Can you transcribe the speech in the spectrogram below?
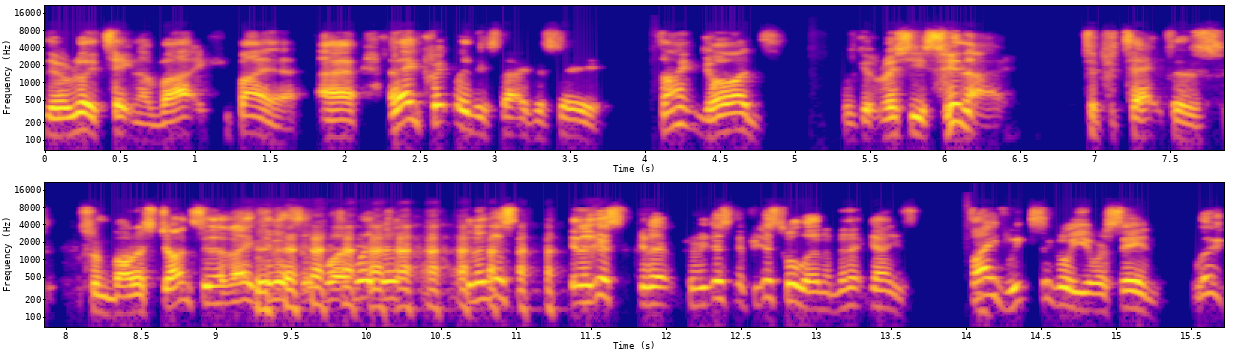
they were really taken aback by it. Uh, and then quickly they started to say, thank God we've got Rishi Sunak to protect us from Boris Johnson. And I said, well, can I just, can I just, can, I, can we just, if you just hold on a minute, guys. Five weeks ago, you were saying, look,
